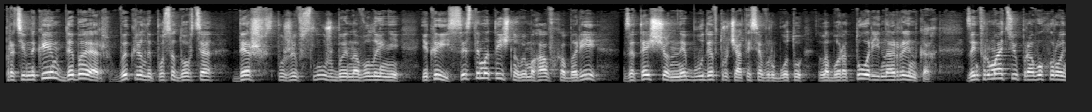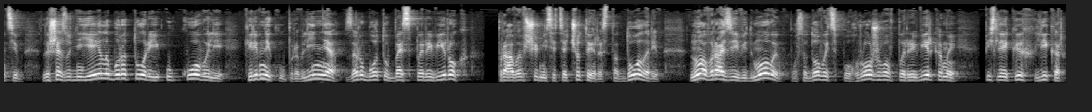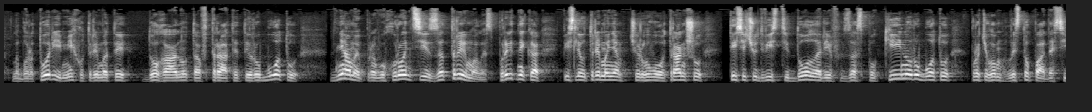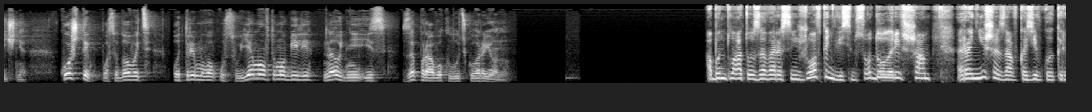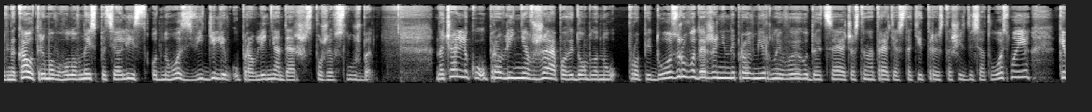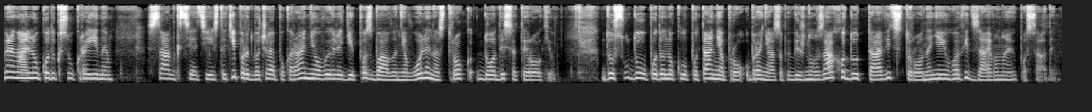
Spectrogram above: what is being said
Працівники ДБР викрили посадовця Держспоживслужби на Волині, який систематично вимагав хабарі за те, що не буде втручатися в роботу лабораторій на ринках. За інформацією правоохоронців, лише з однієї лабораторії у Ковелі керівник управління за роботу без перевірок правив щомісяця 400 доларів. Ну а в разі відмови посадовець погрожував перевірками, після яких лікар лабораторії міг отримати догану та втратити роботу. Днями правоохоронці затримали спритника після отримання чергового траншу 1200 доларів за спокійну роботу протягом листопада-січня. Кошти посадовець отримував у своєму автомобілі на одній із заправок Луцького району. Абонплату за вересень-жовтень 800 доларів США. Раніше за вказівкою керівника отримав головний спеціаліст одного з відділів управління Держспоживслужби. Начальнику управління вже повідомлено про підозру в одержанні неправомірної вигоди. Це частина 3 статті 368 Кримінального кодексу України. Санкція цієї статті передбачає покарання у вигляді позбавлення волі на строк до 10 років. До суду подано клопотання про обрання запобіжного заходу та відсторонення його від зайваної посади.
